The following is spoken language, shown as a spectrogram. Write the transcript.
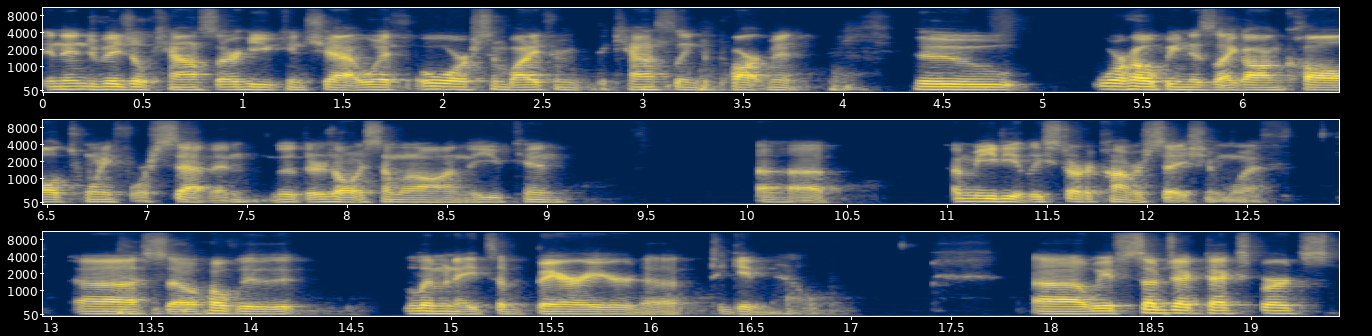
an individual counselor who you can chat with or somebody from the counseling department who we're hoping is like on call 24 7 that there's always someone on that you can uh, immediately start a conversation with uh, so hopefully that eliminates a barrier to, to getting help uh, we have subject experts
